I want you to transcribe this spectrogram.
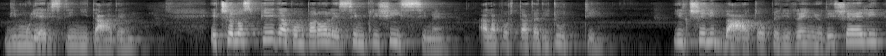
di Mulieris Dignitate e ce lo spiega con parole semplicissime alla portata di tutti, il celibato per il regno dei cieli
